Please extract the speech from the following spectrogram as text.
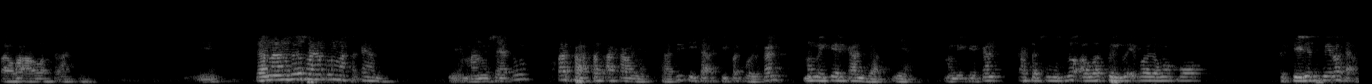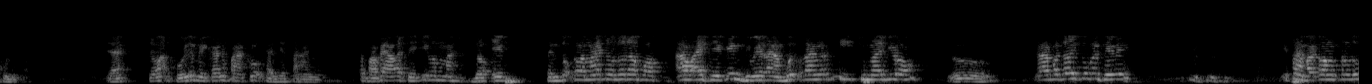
bahwa Allah ada. Dan manusia sangat lemah sekali. Ya, manusia itu terbatas akalnya. Jadi tidak diperbolehkan memikirkan zatnya. Memikirkan kata wudhu Allah bentuk kaya ngopo. Gede sepiro tidak boleh. Ya, cuma boleh memikirkan makhluk dan ciptaannya. Sebabnya awal jadi lemah, doib. Bentuk kelemahan contohnya apa? Awal jadi dua rambut orang ngerti cuma biro. Loh, apa tahu itu kan dewe? Kita bakal telu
